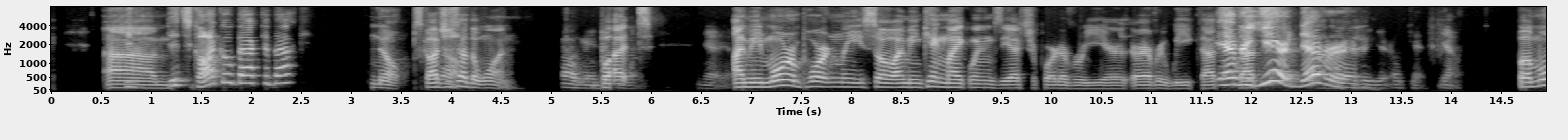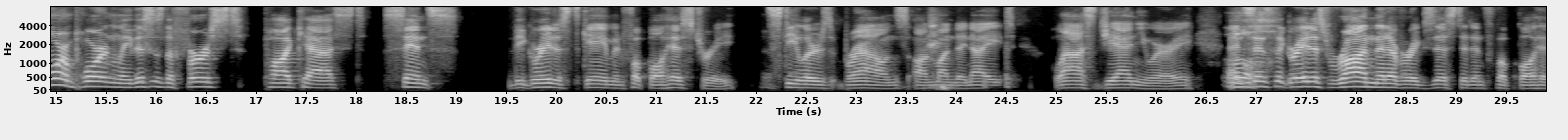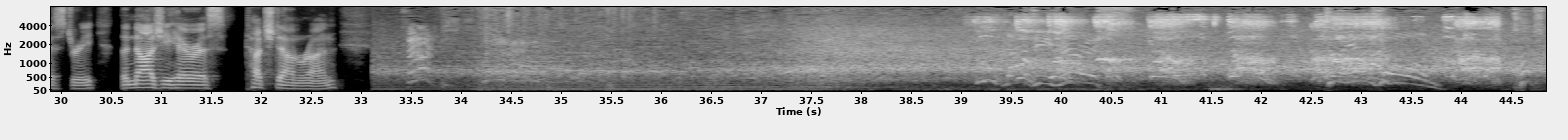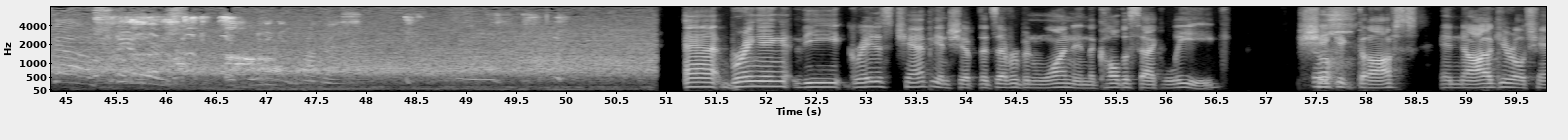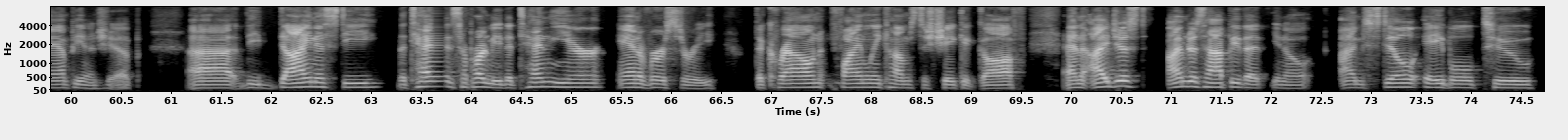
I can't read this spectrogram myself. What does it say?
Um, Did Scott go back to back? no, Scott just had the one, Okay, but. One. yeah, yeah. I mean, more importantly, so I mean, King Mike wins the X report every year or every week. That's every that's year, never every year. Okay, yeah. But more importantly, this is the first podcast since the greatest game in football history, Steelers Browns on Monday night last January. And Ugh. since the greatest run that ever existed in football history, the Najee Harris touchdown run. Najee Harris to the end zone. Touchdown, Steelers. Recording in progress. at bringing the greatest championship that's ever been won in the cul-de-sac league shake it Goff's inaugural championship. Uh the dynasty the 10 pardon me the 10 year anniversary the crown finally comes to shake it Goff, and i just i'm just happy that you know i'm still able to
